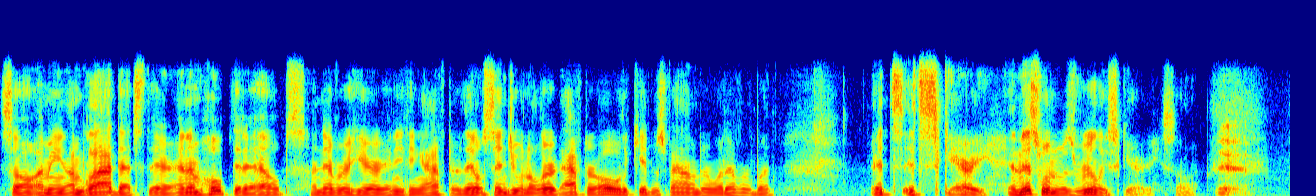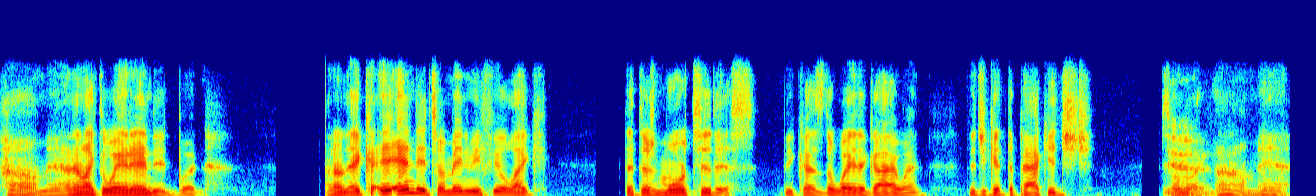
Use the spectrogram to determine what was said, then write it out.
So I mean, I'm glad that's there, and I'm hope that it helps. I never hear anything after. They don't send you an alert after, oh, the kid was found or whatever. But it's it's scary, and this one was really scary. So, yeah. oh man, I didn't like the way it ended, but I don't. It, it ended so it made me feel like that there's more to this because the way the guy went, did you get the package? So I'm like, oh man.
